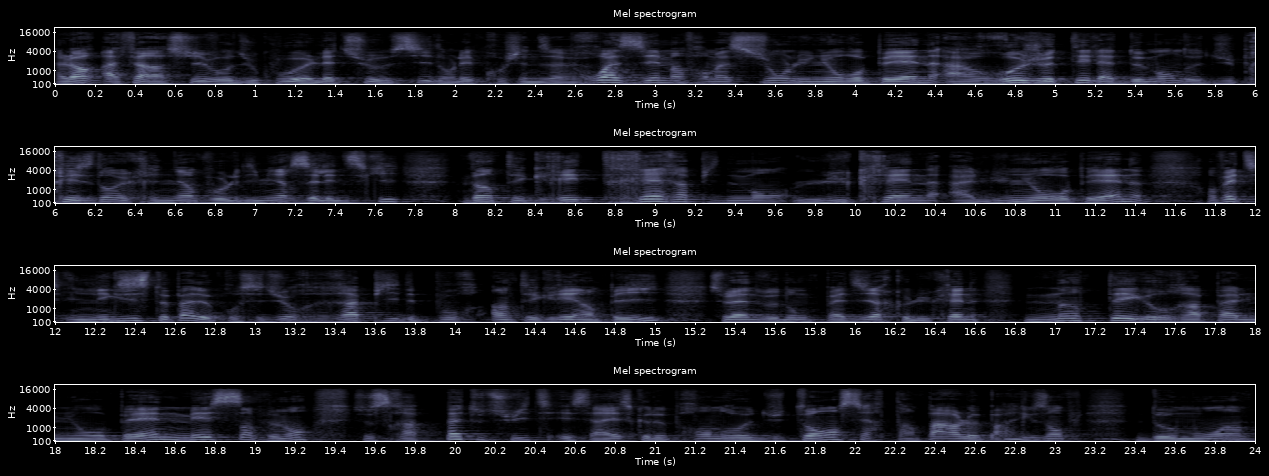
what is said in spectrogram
Alors, affaire à suivre du coup euh, là-dessus aussi dans les prochaines heures. Troisième information, l'Union européenne a rejeté la demande du président ukrainien Volodymyr Zelensky d'intégrer très rapidement l'Ukraine à l'Union européenne. En fait, il n'existe pas de procédure rapide pour intégrer un pays. Cela ne veut donc pas dire que l'Ukraine n'intégrera pas l'Union européenne, mais simplement ce sera pas tout de suite et ça risque de prendre du temps. Certains parlent par exemple d'au moins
